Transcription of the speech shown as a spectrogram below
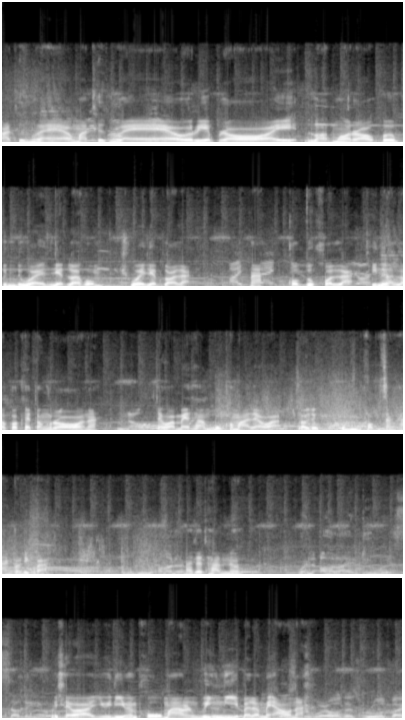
มาถึงแล้วมาถึงแล้วเรียบร้อย หลอดมอรัลเพิ่มขึ้นด้วย เรียบร้อยผม ช่วยเรียบร้อยแล้วนะครบทุกคนละที่เหลือเราก็แค่ต้องรอนะ แต่ว่าแม่ทัพบุกเข้ามาแล้วอะเราจะผมผมสังหารก่อนดีกว่า น่าจะทันเนอะ When all I do is sully your ไม่ใช่ว่าอยู่ดีมันโผล่มามันวิ่งหนีไปแล้วไม่เอานะ the world as ruled by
